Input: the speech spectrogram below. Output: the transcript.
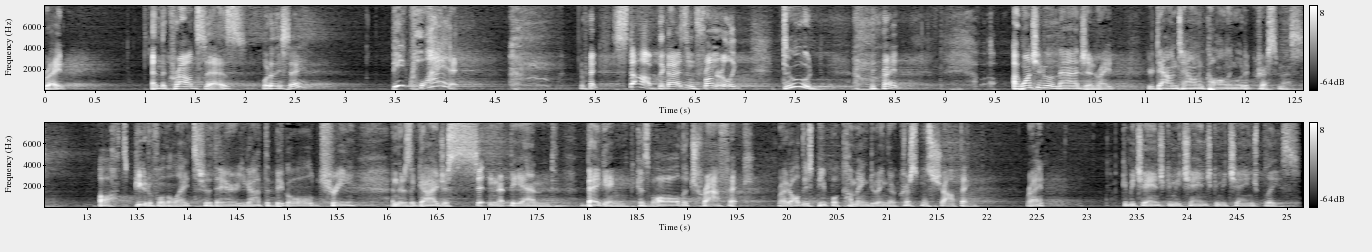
right? And the crowd says, what do they say? Be quiet. right? Stop. The guys in front are like, dude, right? I want you to imagine, right? You're downtown Collingwood at Christmas. Oh, it's beautiful. The lights are there. You got the big old tree, and there's a guy just sitting at the end begging because of all the traffic, right? All these people coming doing their Christmas shopping, right? Give me change, give me change, give me change, please.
